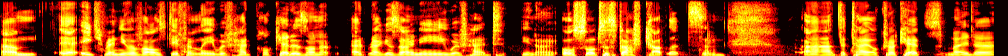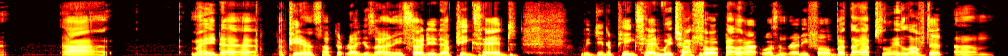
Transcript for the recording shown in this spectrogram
um, yeah, each menu evolves differently. We've had porchettas on it at Ragazzoni. We've had you know all sorts of stuff, cutlets and uh, the tail croquettes made a. Uh, made a appearance up at Ragazzoni. So did a pig's head. We did a pig's head, which I thought Ballarat wasn't ready for, but they absolutely loved it. Um,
